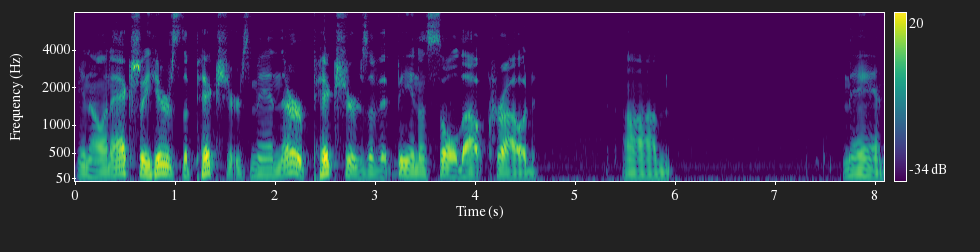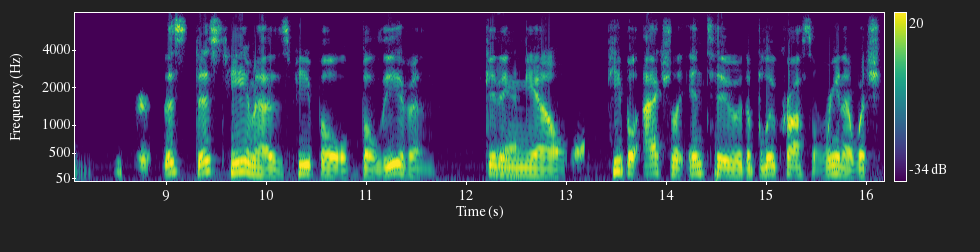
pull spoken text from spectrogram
you know, and actually, here's the pictures, man. There are pictures of it being a sold out crowd. Um, man, This this team has people believing, getting you know people actually into the Blue Cross Arena, which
